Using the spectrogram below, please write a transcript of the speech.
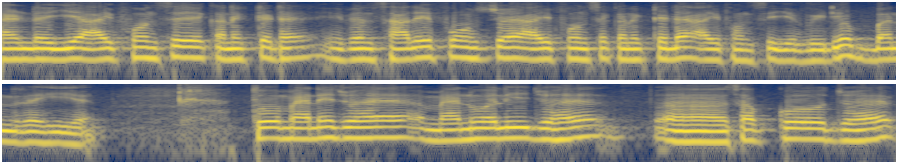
एंड ये आईफोन से कनेक्टेड है इवन सारे फ़ोन जो है आईफोन से कनेक्टेड है आईफोन से ये वीडियो बन रही है। तो मैंने जो है, मैनुअली जो है सबको जो है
